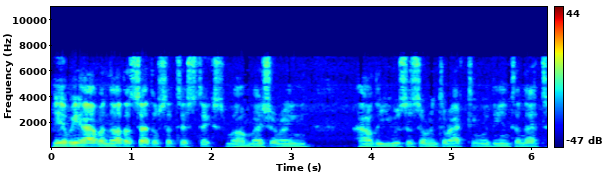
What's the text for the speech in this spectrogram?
Here we have another set of statistics uh, measuring how the users are interacting with the internet.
